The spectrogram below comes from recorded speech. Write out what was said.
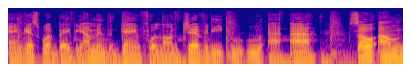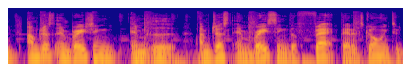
And guess what, baby? I'm in the game for longevity. Ooh, ooh, ah, ah. So I'm, I'm just embracing, ugh, I'm just embracing the fact that it's going to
